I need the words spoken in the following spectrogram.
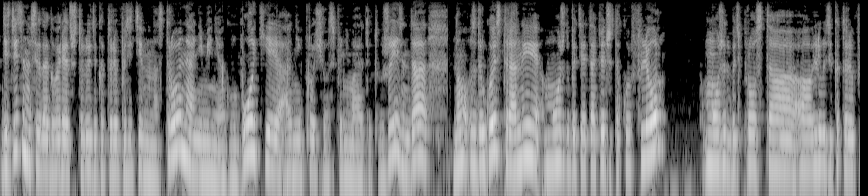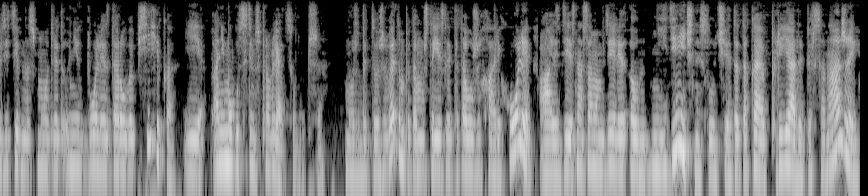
действительно всегда говорят, что люди, которые позитивно настроены, они менее глубокие, они проще воспринимают эту жизнь, да. Но с другой стороны, может быть, это опять же такой флер, может быть, просто а, люди, которые позитивно смотрят, у них более здоровая психика, и они могут с этим справляться лучше. Может быть, тоже в этом, потому что если это того же Харри Холли, а здесь на самом деле он не единичный случай, это такая плеяда персонажей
